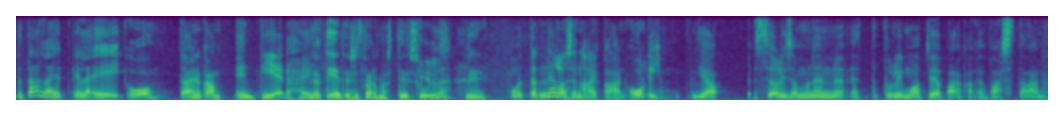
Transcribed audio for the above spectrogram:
No tällä hetkellä ei ole, tai ainakaan en tiedä. Hei. No tietäisit varmasti, jos Kyllä. olisi. Niin. Mutta nelosen aikaan oli. Ja se oli semmoinen, että tuli mua työpaikalle vastaan.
